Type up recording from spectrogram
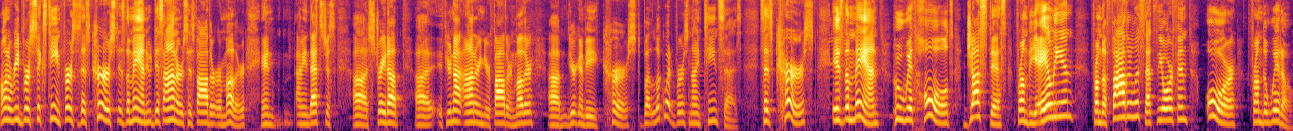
I want to read verse 16 first. It says, Cursed is the man who dishonors his father or mother. And I mean, that's just uh, straight up. Uh, if you're not honoring your father and mother, um, you're going to be cursed. But look what verse 19 says. It says, Cursed is the man who withholds justice from the alien, from the fatherless, that's the orphan, or from the widow.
